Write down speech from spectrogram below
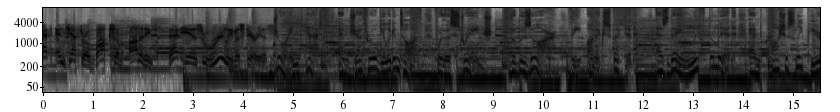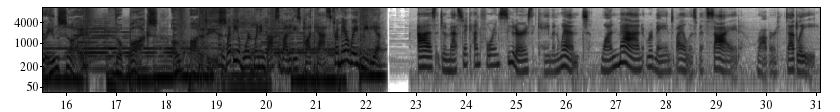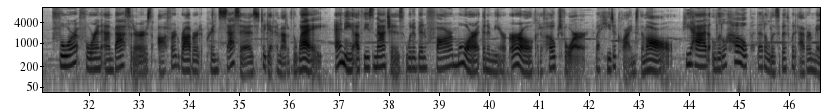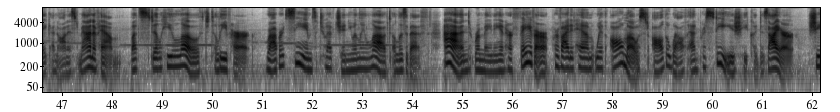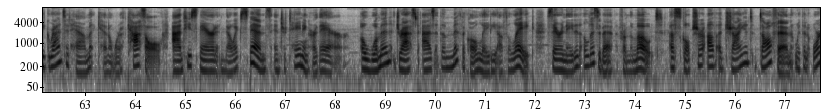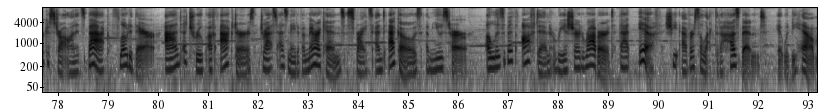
Kat and Jethro, box of oddities. That is really mysterious. Join Kat and Jethro Gilligan Toth for the strange, the bizarre, the unexpected as they lift the lid and cautiously peer inside The Box of Oddities. The Webby Award winning Box of Oddities podcast from Airwave Media. As domestic and foreign suitors came and went, one man remained by Elizabeth's side Robert Dudley. Four foreign ambassadors offered Robert princesses to get him out of the way. Any of these matches would have been far more than a mere earl could have hoped for, but he declined them all. He had little hope that Elizabeth would ever make an honest man of him, but still he loathed to leave her. Robert seems to have genuinely loved Elizabeth, and remaining in her favor provided him with almost all the wealth and prestige he could desire. She granted him Kenilworth Castle, and he spared no expense entertaining her there. A woman dressed as the mythical Lady of the Lake serenaded Elizabeth from the moat. A sculpture of a giant dolphin with an orchestra on its back floated there, and a troupe of actors dressed as Native Americans, sprites, and echoes amused her. Elizabeth often reassured Robert that if she ever selected a husband, it would be him.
